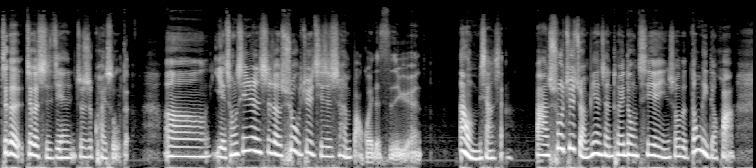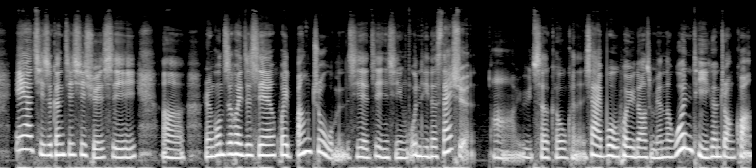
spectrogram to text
这个这个时间就是快速的，嗯、也重新认识了数据其实是很宝贵的资源。那我们想想，把数据转变成推动企业营收的动力的话，AI 其实跟机器学习、呃，人工智慧这些会帮助我们的企业进行问题的筛选。啊，预测客户可能下一步会遇到什么样的问题跟状况，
